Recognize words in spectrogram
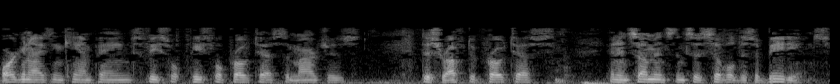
organizing campaigns, peaceful, peaceful protests and marches, disruptive protests, and in some instances civil disobedience,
